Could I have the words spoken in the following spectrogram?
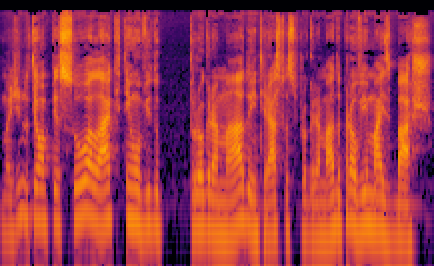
Imagina ter uma pessoa lá que tem ouvido programado, entre aspas, programado para ouvir mais baixo.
